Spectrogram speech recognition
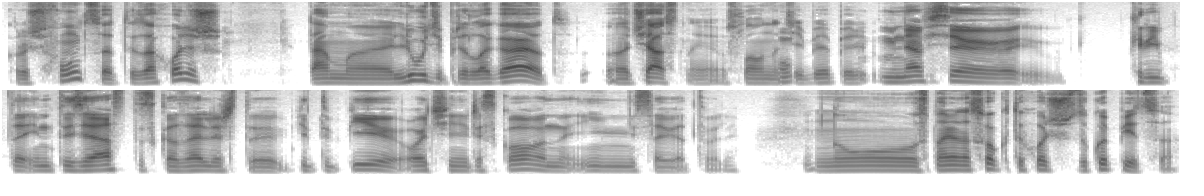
короче, функция. Ты заходишь, там э, люди предлагают, э, частные, условно, Ну, тебе. пере- У меня все э, криптоэнтузиасты сказали, что P2P очень рискованно и не советовали. Ну, смотря насколько ты хочешь закупиться.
